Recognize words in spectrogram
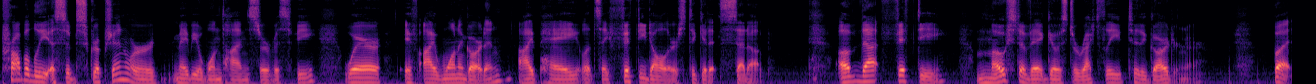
probably a subscription or maybe a one time service fee where if I want a garden, I pay, let's say, $50 to get it set up. Of that 50, most of it goes directly to the gardener. But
